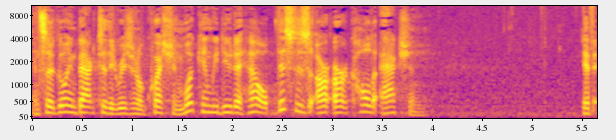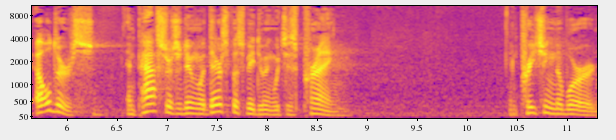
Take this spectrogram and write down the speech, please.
And so, going back to the original question, what can we do to help? This is our, our call to action. If elders and pastors are doing what they're supposed to be doing, which is praying and preaching the word,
